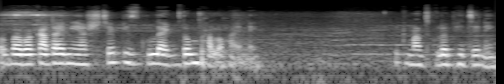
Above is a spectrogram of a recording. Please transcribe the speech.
ওর বাবা কাটায় নিয়ে আসছে, পিসগুলো একদম ভালো হয় নাই। একটু মাছগুলো ভেজে নেই।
